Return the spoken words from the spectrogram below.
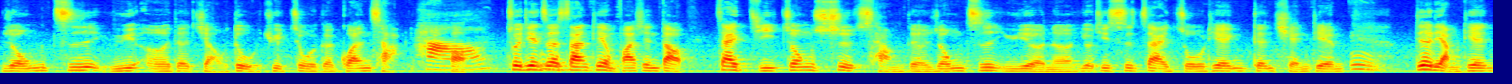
融资余额的角度去做一个观察。好最近这三天我们发现到，在集中市场的融资余额呢，尤其是在昨天跟前天，嗯，这两天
